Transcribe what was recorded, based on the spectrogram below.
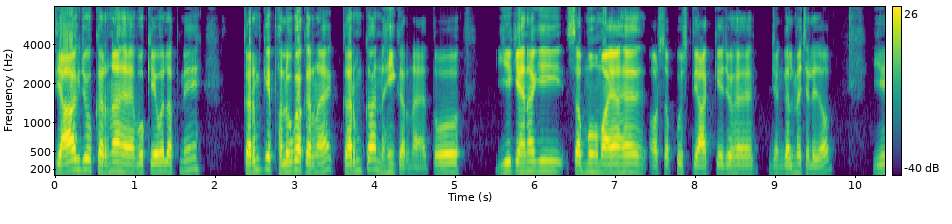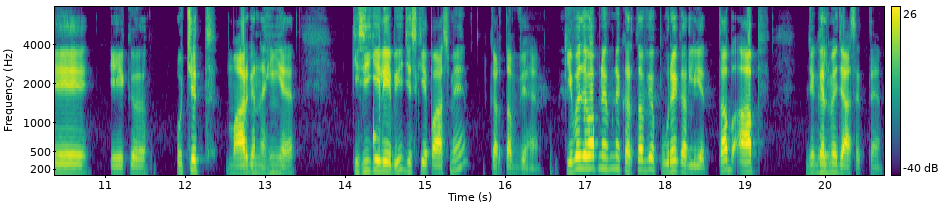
त्याग जो करना है, वो केवल अपने कर्म के फलों का करना है, कर्म का नहीं करना है। तो ये कहना कि सब मोह माया है और सब कुछ त्याग के जो है जंगल में चले जाओ, ये एक उचित मार्ग नहीं है, किसी के लिए भी जिसके पास में कर्तव्य हैं। केवल जब आपने अपने कर्तव्य पूरे कर लिए, तब आप जंगल में जा सकते हैं।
